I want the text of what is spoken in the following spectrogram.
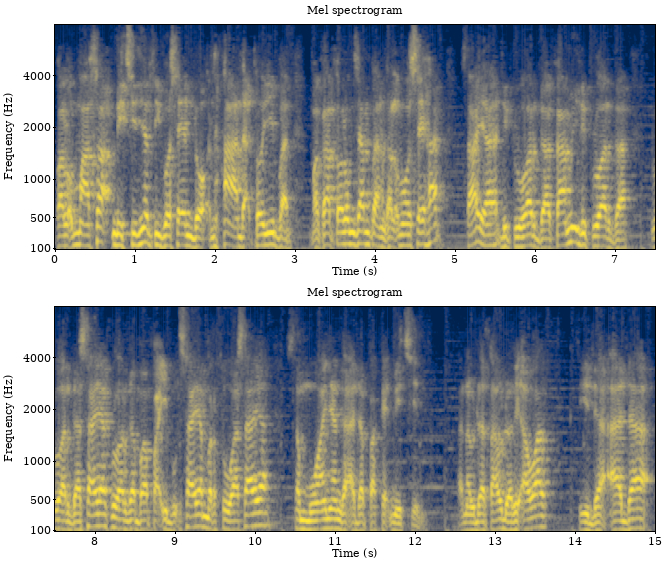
kalau masak micinnya tiga sendok, nah tidak toyiban. Maka tolong camkan kalau mau sehat saya di keluarga, kami di keluarga, keluarga saya, keluarga bapak ibu saya, mertua saya, semuanya nggak ada pakai micin. Karena udah tahu dari awal tidak ada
